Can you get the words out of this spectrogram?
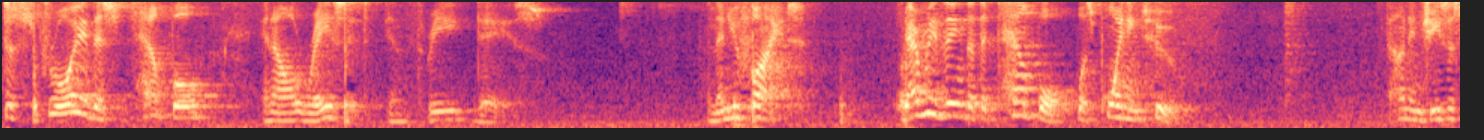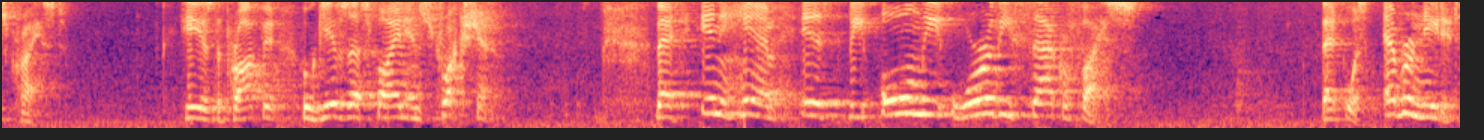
destroy this temple, and I'll raise it in three days. And then you find everything that the temple was pointing to found in Jesus Christ. He is the prophet who gives us fine instruction that in Him is the only worthy sacrifice that was ever needed.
